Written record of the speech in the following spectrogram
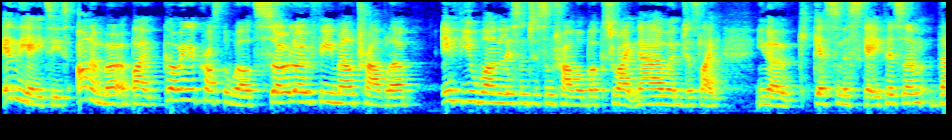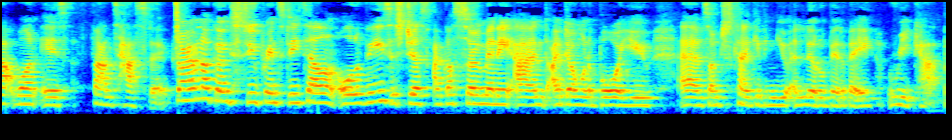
in the 80s on a motorbike going across the world, solo female traveller, if you want to listen to some travel books right now and just like, you know, get some escapism, that one is fantastic. Sorry I'm not going super into detail on all of these, it's just I've got so many and I don't want to bore you, um, so I'm just kind of giving you a little bit of a recap.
